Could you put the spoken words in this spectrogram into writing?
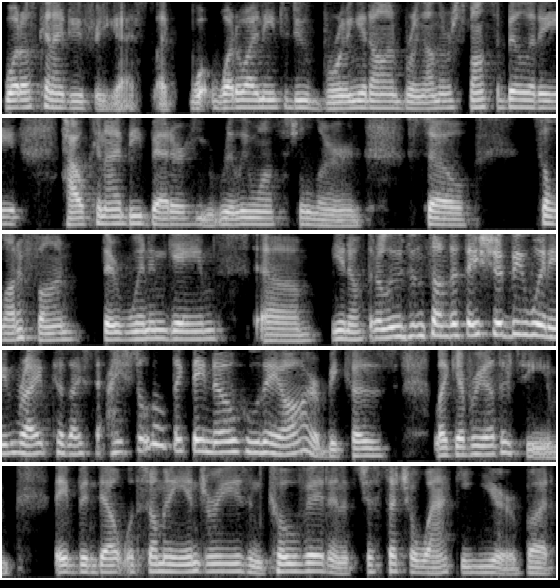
What else can I do for you guys? Like, what, what do I need to do? Bring it on, bring on the responsibility. How can I be better? He really wants to learn. So it's a lot of fun. They're winning games. Um, you know, they're losing some that they should be winning, right? Because I, I still don't think they know who they are because, like every other team, they've been dealt with so many injuries and COVID, and it's just such a wacky year. But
